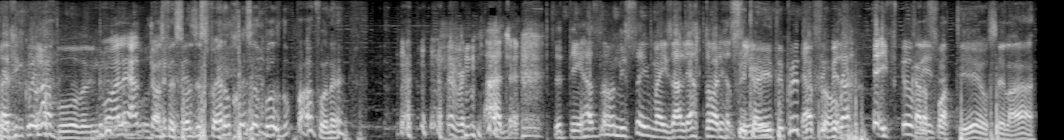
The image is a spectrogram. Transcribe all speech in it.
Vai vir coisa boa, vai vir coisa aleatório. boa. As pessoas esperam coisa boa do Papa, né? É verdade. Você tem razão nisso aí, mas aleatório assim. Fica aí a É a interpretação. primeira vez que eu O cara vejo. ateu, sei lá.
